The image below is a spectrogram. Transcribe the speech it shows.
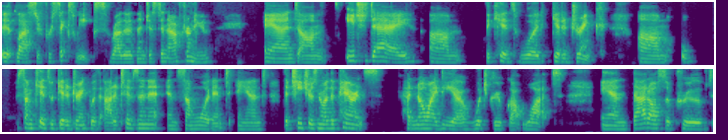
it lasted for six weeks rather than just an afternoon. And um, each day, um, the kids would get a drink. Um, some kids would get a drink with additives in it, and some wouldn't. And the teachers nor the parents had no idea which group got what. And that also proved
